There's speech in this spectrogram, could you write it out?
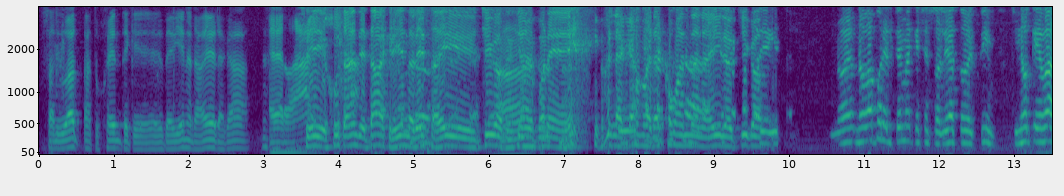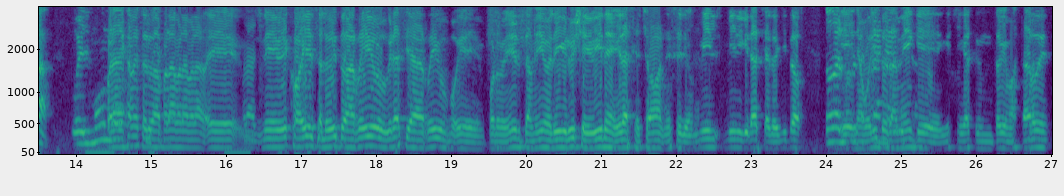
saludad a tu gente que te vienen a ver acá. Es verdad. Sí, justamente estaba escribiéndoles ahí, chicos, Ah, encima me pone con la cámara, ¿cómo andan ahí los chicos? No, no va por el tema que se solea todo el team, sino que va o el mundo. Pará, déjame saludar, pará, pará, pará. Eh, le dejo ahí el saludito a Riu, gracias Riu por, eh, por venirte amigo, Lee Grulla y vine, gracias chabón, en serio, mil, mil gracias loquito. todo el Eh, mundo en también que, que llegaste un toque más tarde.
